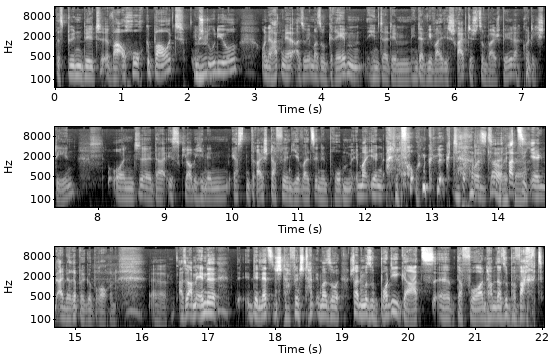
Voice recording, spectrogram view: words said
das Bühnenbild äh, war auch hochgebaut im Studio und da hatten wir also immer so Gräben hinter dem, hinter Vivaldis Schreibtisch zum Beispiel, da konnte ich stehen. Und äh, da ist, glaube ich, in den ersten drei Staffeln jeweils in den Proben immer irgendeiner verunglückt und äh, ich, hat ja. sich irgendeine Rippe gebrochen. Äh, also am Ende, in den letzten Staffeln stand immer so, standen immer so Bodyguards äh, davor und haben dann so bewacht,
